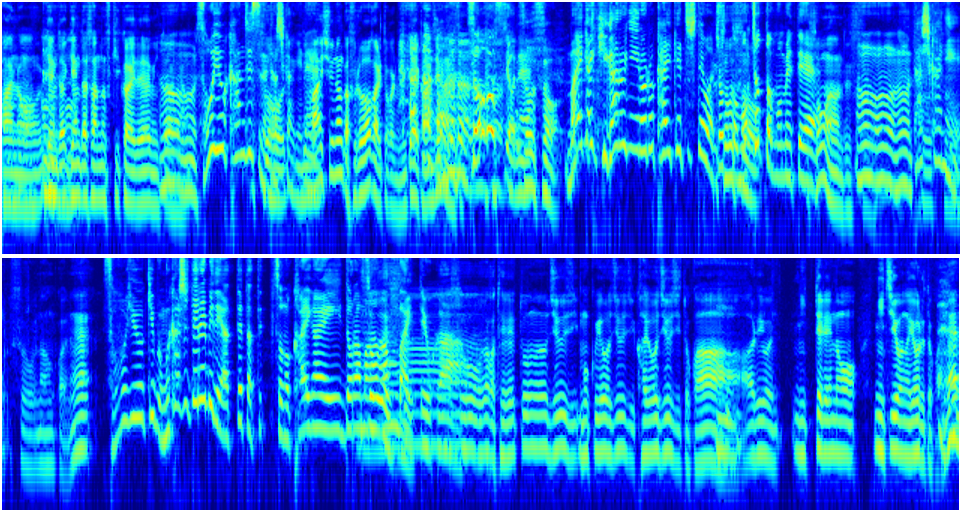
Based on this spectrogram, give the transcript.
いあの、源田、源田さんの吹き替えでみたいな。ーうんうん、そういう感じですね確かにね。で毎週なんか風呂上がりとかに見たい感じなんですよ。そうっすよね。そうそう。毎回気軽にいろいろ解決してはちょっともそうそう。ちょっと揉めて。そうなんですよ。うんうんうん。確かに。そうそうそう。なんかね。そういう気分昔テレビでやってたてその海外ドラマ販売っていうか。そうだからテレ東の10時木曜10時火曜10時とか、あるいは日テレの日曜の夜とかね、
